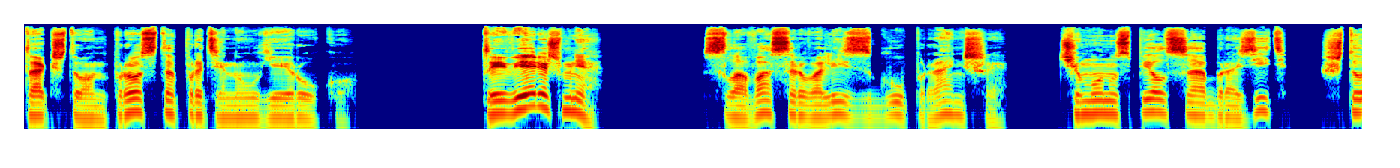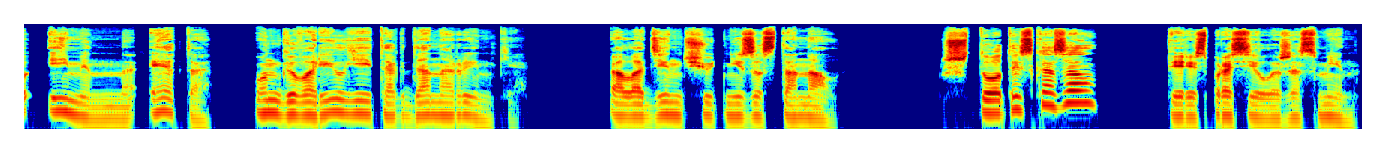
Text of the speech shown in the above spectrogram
так что он просто протянул ей руку. «Ты веришь мне?» Слова сорвались с губ раньше, чем он успел сообразить, что именно это он говорил ей тогда на рынке. Аладдин чуть не застонал. «Что ты сказал?» — переспросила Жасмин.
